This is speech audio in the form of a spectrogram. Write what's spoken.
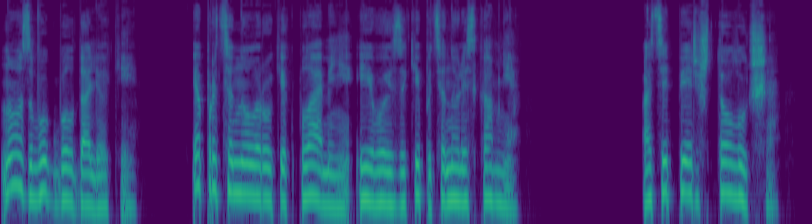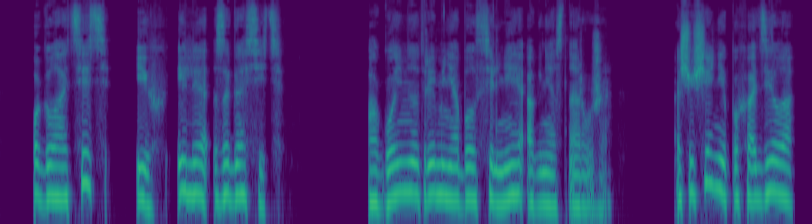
но звук был далекий. Я протянула руки к пламени, и его языки потянулись ко мне. А теперь что лучше, поглотить их или загасить? Огонь внутри меня был сильнее огня снаружи. Ощущение походило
